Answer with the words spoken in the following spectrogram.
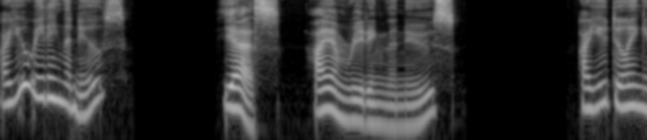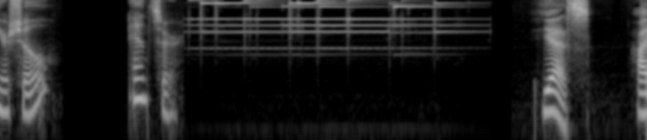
Are you reading the news? Yes, I am reading the news. Are you doing your show? Answer. Yes, I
